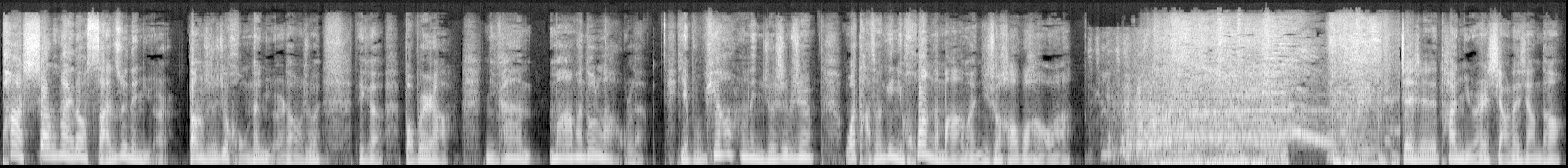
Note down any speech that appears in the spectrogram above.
怕伤害到三岁的女儿，当时就哄他女儿道：“说那个宝贝儿啊，你看妈妈都老了，也不漂亮了，你说是不是？我打算给你换个妈妈，你说好不好啊？”这时他女儿想了想道。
